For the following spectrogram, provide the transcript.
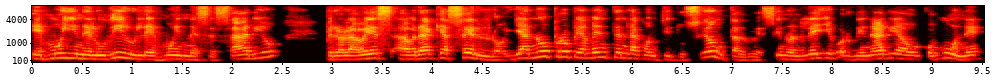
es muy ineludible, es muy necesario, pero a la vez habrá que hacerlo, ya no propiamente en la constitución tal vez, sino en leyes ordinarias o comunes,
